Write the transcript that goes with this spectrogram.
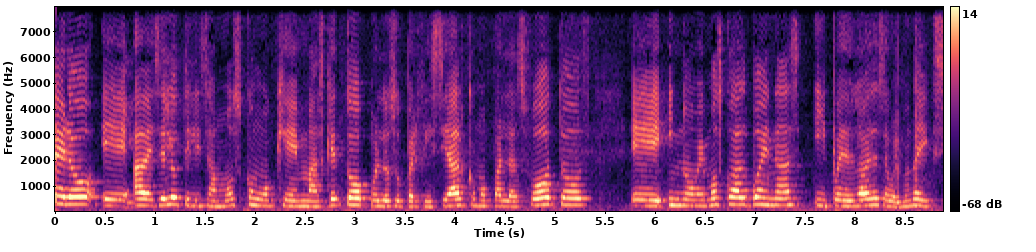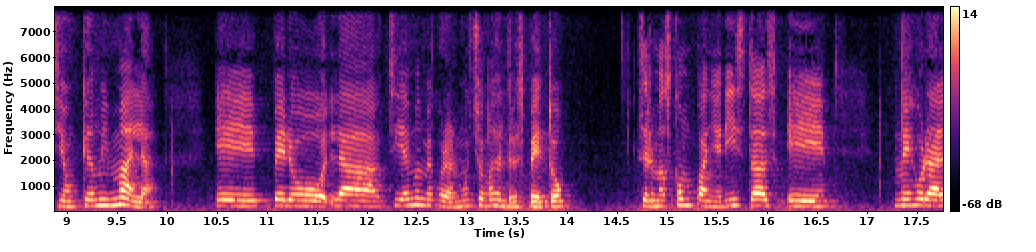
Pero eh, a veces lo utilizamos como que más que todo por lo superficial, como para las fotos, eh, y no vemos cosas buenas y pues eso a veces se vuelve una adicción que es muy mala. Eh, pero la, sí debemos mejorar mucho más el respeto, ser más compañeristas, eh, mejorar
